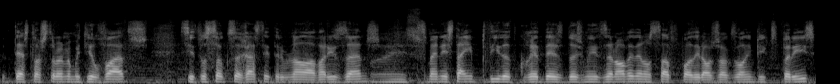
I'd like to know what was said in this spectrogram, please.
de testosterona muito elevados, situação que se arrasta em tribunal há vários anos. Pois. Semenya está impedida de correr desde 2019, ainda não sabe se pode ir aos Jogos Olímpicos de Paris,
